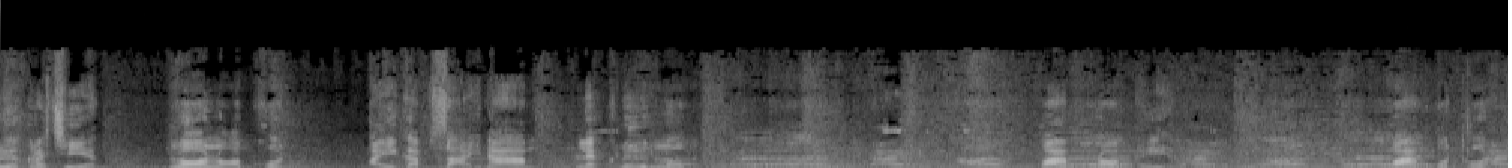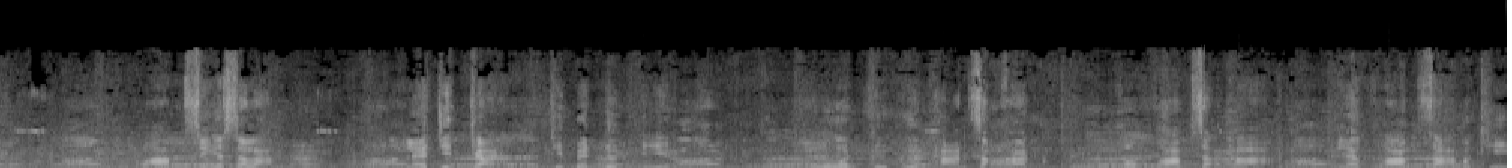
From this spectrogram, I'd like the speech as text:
รือกระเชียงล่อหลอมคนไปกับสายน้ำและคลื่นลม ความพร้อมเพรียง ความอดทน ความเสียสละ และจิตใจที่เป็นหนึ่งเดียว ล้วนคือพื้นฐานสำคัญของความศรัทธาและความสามัคคี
